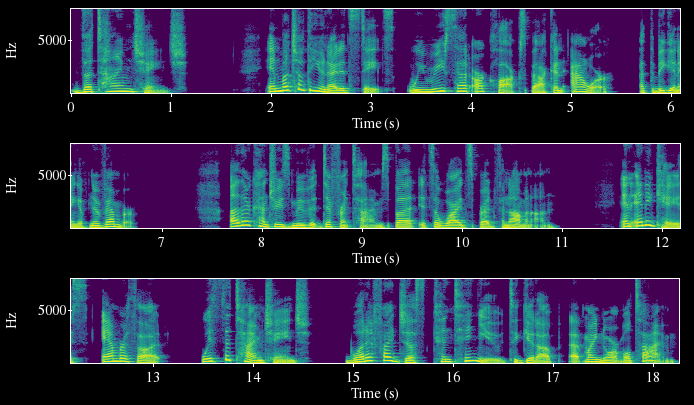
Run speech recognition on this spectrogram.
The time change. In much of the United States, we reset our clocks back an hour at the beginning of November. Other countries move at different times, but it's a widespread phenomenon. In any case, Amber thought, with the time change, what if I just continue to get up at my normal time?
